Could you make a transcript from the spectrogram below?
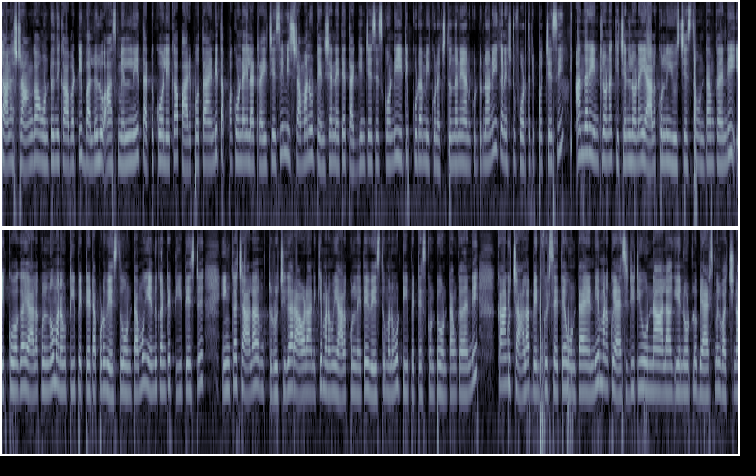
చాలా స్ట్రాంగ్గా ఉంటుంది కాబట్టి బల్లులు ఆ స్మెల్ని తట్టుకోలేక పారిపోతాయండి. తప్పకుండా ఇలా ట్రై చేసి మీ శ్రమను టెన్షన్ అయితే తగ్గించేసేసుకోండి. ఈ టిప్ కూడా మీకు నచ్చుతుందని అనుకుంటున్నాను. ఇక నెక్స్ట్ ఫోర్త్ టిప్ వచ్చేసి అందరి ఇంట్లోన కిచెన్లోనే యాలకుల్ని యూజ్ చేస్తూ ఉంటాం కదండి. ఎక్కువగా యాలకులను మనం టీ పెట్టేటప్పుడు వేస్తూ ఉంటాము. ఎందుకంటే టీ టేస్ట్ ఇంకా చాలా రుచిగా రావడానికి మనం యాలకులను అయితే వేస్తూ మనము టీ పెట్టేసుకుంటూ ఉంటాం కదండి. కానీ చాలా బెనిఫిట్స్ అయితే ఉంటాయండి. మనకు యాసిడిటీ ఉన్నా అలాగే నోట్లో బ్యాడ్ స్మెల్ వచ్చినా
